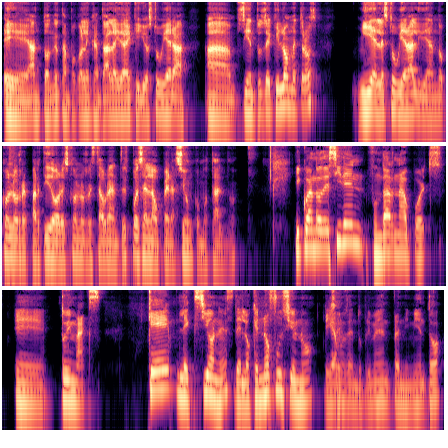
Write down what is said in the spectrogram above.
eh, Antonio tampoco le encantaba la idea de que yo estuviera a cientos de kilómetros y él estuviera lidiando con los repartidores, con los restaurantes, pues en la operación como tal, ¿no? Y cuando deciden fundar Nowports, eh, tú y Max, ¿qué lecciones de lo que no funcionó, digamos, en tu primer emprendimiento,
